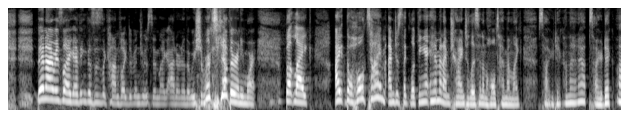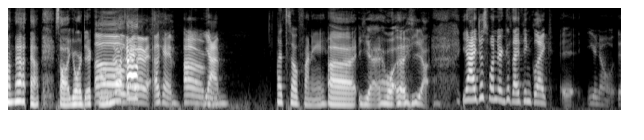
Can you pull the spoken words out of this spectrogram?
then I was like, I think this is a conflict of interest, and like, I don't know that we should work together anymore. But like, I the whole time I'm just like looking at him, and I'm trying to listen, and the whole time I'm like, saw your dick on that app, saw your dick on that app, saw your dick on Oh, that app. right, right, right. Okay. Um, yeah. That's so funny. Uh, yeah, well, uh, yeah. yeah, I just wondered because I think, like, uh, you know, uh,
